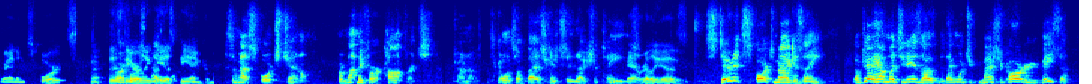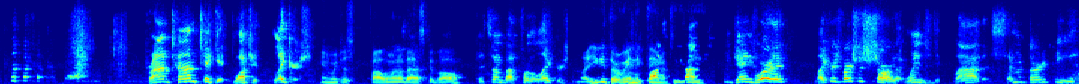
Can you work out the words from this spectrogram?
Random sports. This is Or the early snow. ESPN commercial. Some kind of sports channel. Or it might be for a conference. trying to, it's going so fast, you can't see the extra teams. Yeah, it really is. Student Sports Magazine. Don't tell you how much it is, though, but they want your MasterCard or your Visa. Prime time ticket. Watch it. Lakers. And we're just following a basketball. It's something about for the Lakers. Well, you can throw anything on TV. James Worthy. Lakers versus Charlotte Wednesday live at 7:30 p.m.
